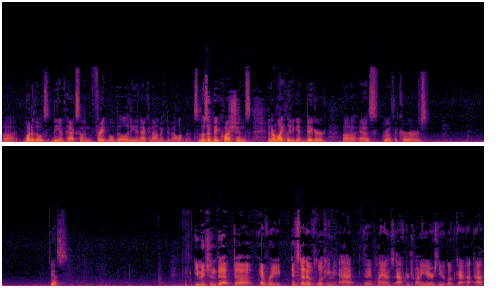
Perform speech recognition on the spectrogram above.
Uh, what are those the impacts on freight mobility and economic development? So those are big questions and are likely to get bigger uh, as growth occurs. Yes. You mentioned that uh, every instead of looking at the plans after 20 years, you would look at, at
